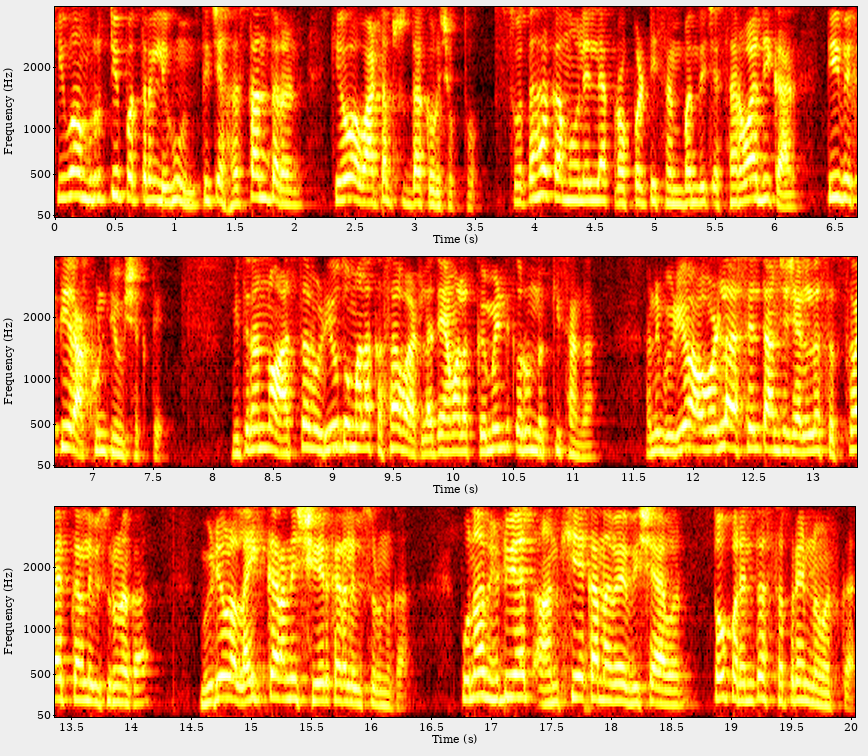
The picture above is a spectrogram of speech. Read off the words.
किंवा मृत्यूपत्र लिहून तिचे हस्तांतरण किंवा वाटप सुद्धा करू शकतो. स्वतः कमवलेल्या प्रॉपर्टी संबंधीचे सर्वाधिकार ती व्यक्ती राखून ठेवू शकते. मित्रांनो आजचा व्हिडिओ तुम्हाला कसा वाटला ते आम्हाला कमेंट करून नक्की सांगा. आणि व्हिडिओ आवडला असेल तर आमच्या चॅनलला सबस्क्राईब करायला विसरू नका. व्हिडिओला लाईक करा आणि शेअर करायला विसरू नका. पुन्हा भेटूयात आणखी एका नव्या विषयावर. तोपर्यंत सप्रेम नमस्कार.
